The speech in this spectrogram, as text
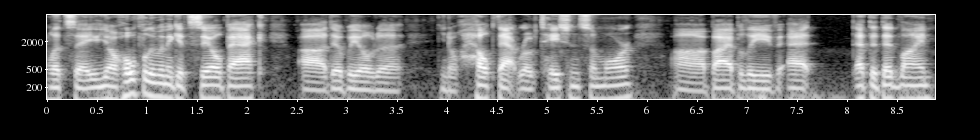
let's say you know, hopefully when they get Sale back, uh, they'll be able to you know help that rotation some more. Uh, but I believe at at the deadline,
